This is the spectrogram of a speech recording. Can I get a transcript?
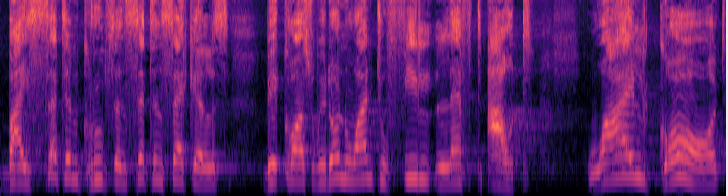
by certain groups and certain circles because we don't want to feel left out. While God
